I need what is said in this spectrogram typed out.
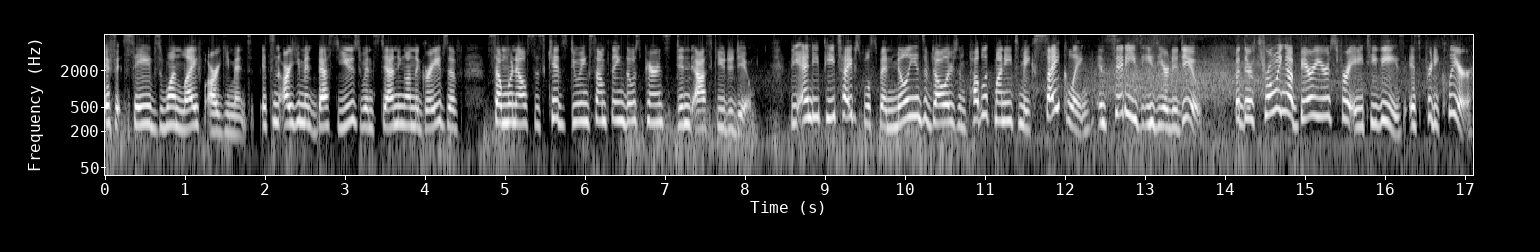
if it saves one life argument. It's an argument best used when standing on the graves of someone else's kids doing something those parents didn't ask you to do. The NDP types will spend millions of dollars in public money to make cycling in cities easier to do, but they're throwing up barriers for ATVs. It's pretty clear.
